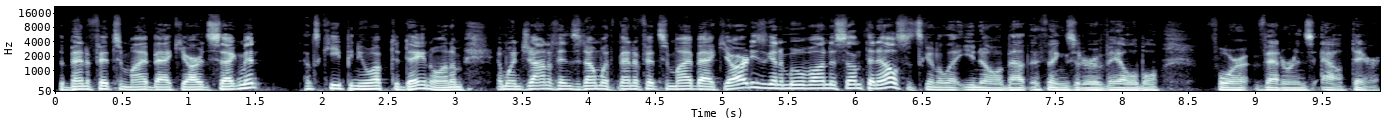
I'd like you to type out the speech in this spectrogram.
The benefits in my backyard segment that's keeping you up to date on them. And when Jonathan's done with benefits in my backyard, he's going to move on to something else It's going to let you know about the things that are available for veterans out there.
